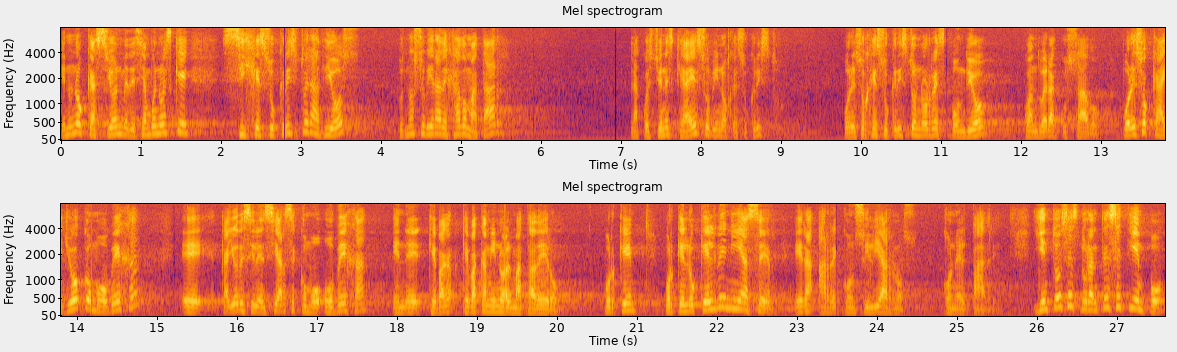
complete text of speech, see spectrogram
En una ocasión me decían, bueno, es que si Jesucristo era Dios, pues no se hubiera dejado matar. La cuestión es que a eso vino Jesucristo. Por eso Jesucristo no respondió cuando era acusado. Por eso cayó como oveja, eh, cayó de silenciarse como oveja en que, va, que va camino al matadero. ¿Por qué? Porque lo que él venía a hacer era a reconciliarnos con el Padre. Y entonces durante ese tiempo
